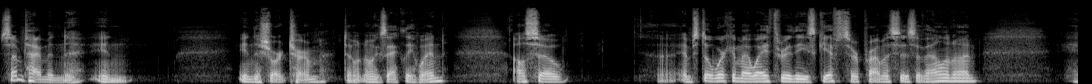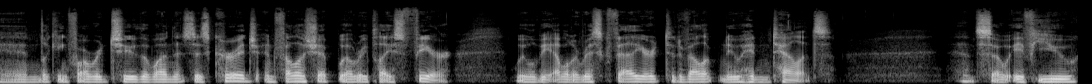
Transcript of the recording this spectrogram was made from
sometime in the in in the short term. Don't know exactly when. Also, uh, am still working my way through these gifts or promises of Al-Anon and looking forward to the one that says courage and fellowship will replace fear. We will be able to risk failure to develop new hidden talents. And so if you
